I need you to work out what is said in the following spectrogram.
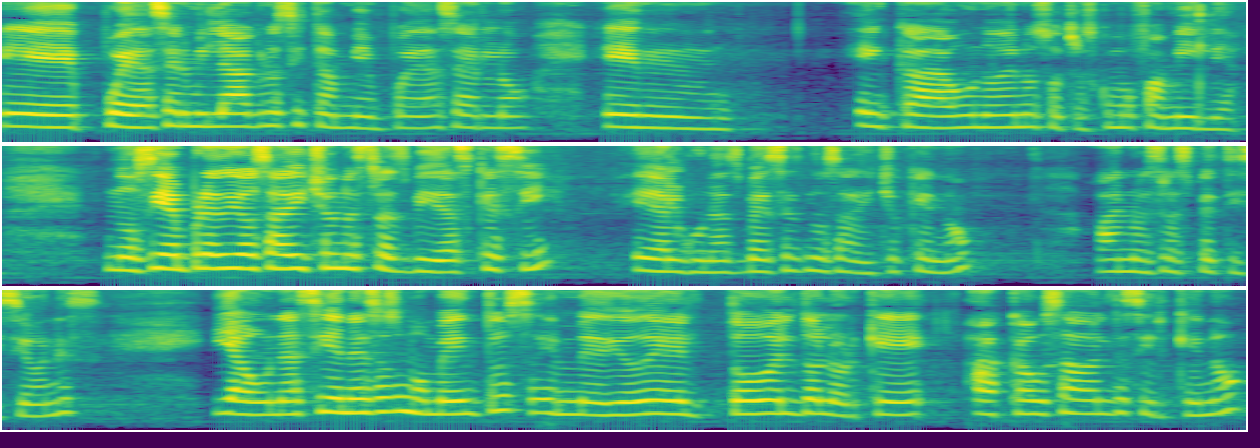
eh, puede hacer milagros y también puede hacerlo en, en cada uno de nosotros como familia. No siempre Dios ha dicho en nuestras vidas que sí, eh, algunas veces nos ha dicho que no a nuestras peticiones. Y aún así en esos momentos, en medio de todo el dolor que ha causado el decir que no,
